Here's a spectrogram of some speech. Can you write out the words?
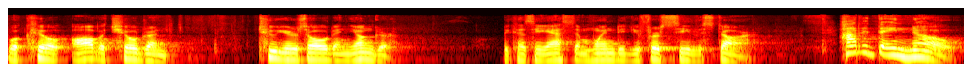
will kill all the children two years old and younger because he asked them, When did you first see the star? How did they know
